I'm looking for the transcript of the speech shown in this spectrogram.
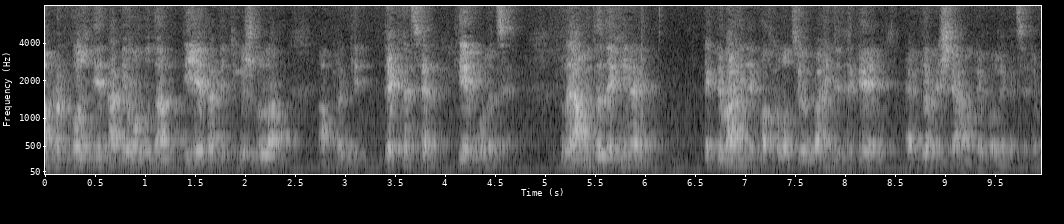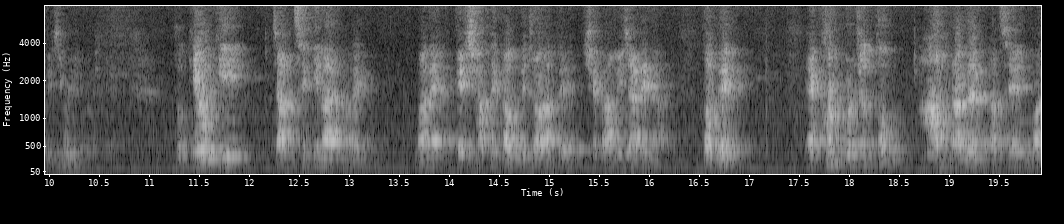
আমরা খোঁজ দিয়ে তাকে অনুদান দিয়ে তাকে জিজ্ঞেস করলাম, আপনারা কি দেখেছেন? কে বলেছে? আমি তো দেখি নাই। একটি বাহিনীর কথা বলছে। ওই বাহিনী থেকে একজন এসে আমাকে বলে গেছে এটা বিজেপির গুলিতে। তো কেউ কি চাচ্ছে কিনা অনেক মানে এর সাথে কাউকে জড়াতে, সেটা আমি জানি না। তবে এখন পর্যন্ত আপনাদের কাছে বা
